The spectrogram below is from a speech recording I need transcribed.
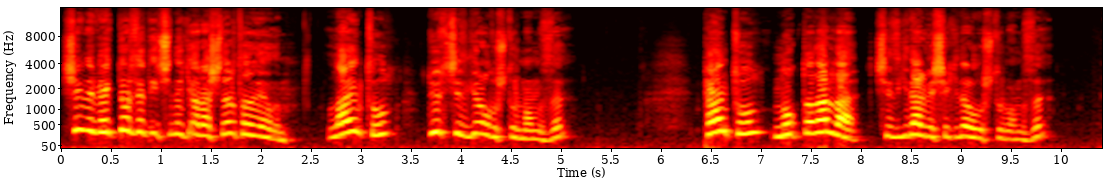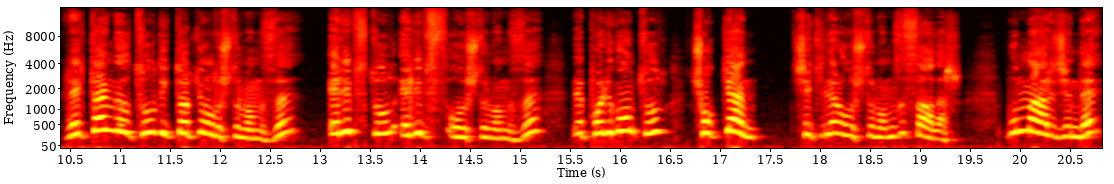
Şimdi vektör seti içindeki araçları tanıyalım. Line Tool, düz çizgiler oluşturmamızı, Pen Tool, noktalarla çizgiler ve şekiller oluşturmamızı, Rectangle Tool, dikdörtgen oluşturmamızı, Ellipse Tool, elips oluşturmamızı ve Polygon Tool, çokgen şekiller oluşturmamızı sağlar. Bunun haricinde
